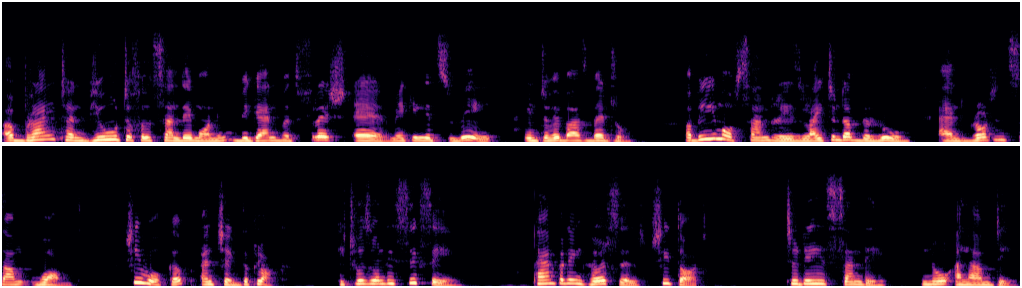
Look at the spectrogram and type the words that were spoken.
A bright and beautiful Sunday morning began with fresh air making its way into Vibha's bedroom. A beam of sun rays lightened up the room and brought in some warmth. She woke up and checked the clock. It was only 6 a.m. Pampering herself, she thought, Today is Sunday, no alarm day.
